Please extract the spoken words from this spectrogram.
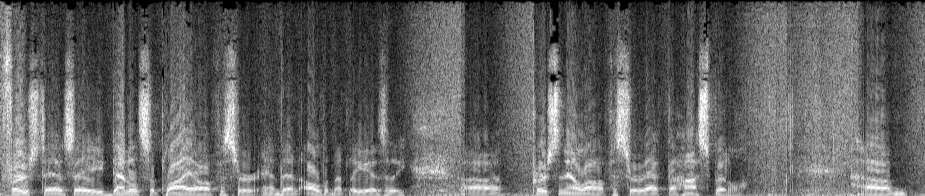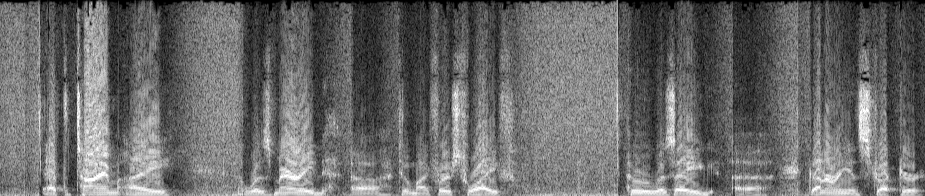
first as a dental supply officer and then ultimately as a uh, personnel officer at the hospital. Um, at the time, I was married uh, to my first wife, who was a uh, gunnery instructor,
